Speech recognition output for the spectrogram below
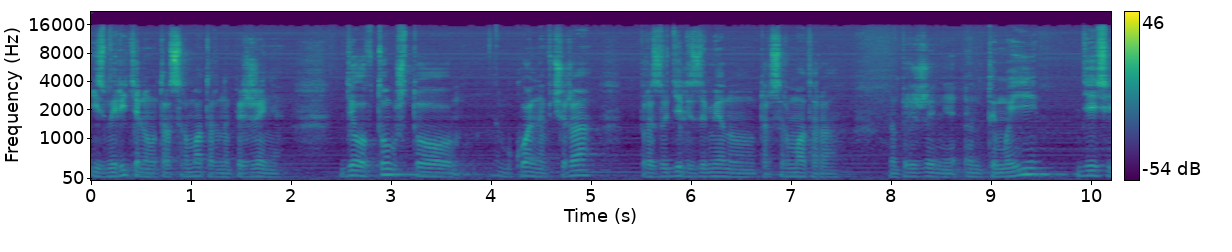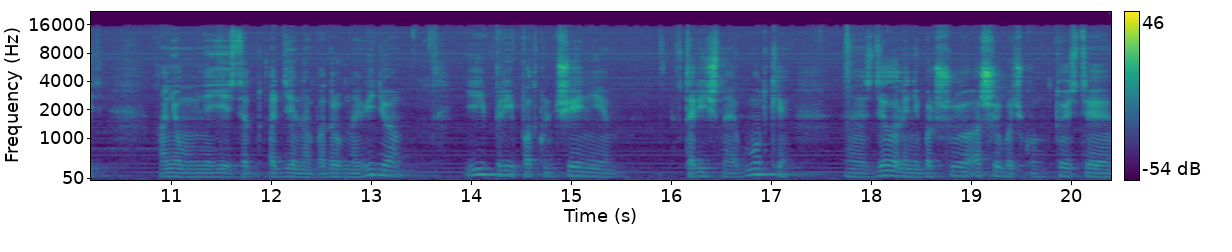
измерительного трансформатора напряжения. Дело в том, что буквально вчера производили замену трансформатора напряжения NTMI 10. О нем у меня есть отдельное подробное видео. И при подключении вторичной обмотки э, сделали небольшую ошибочку. То есть э,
